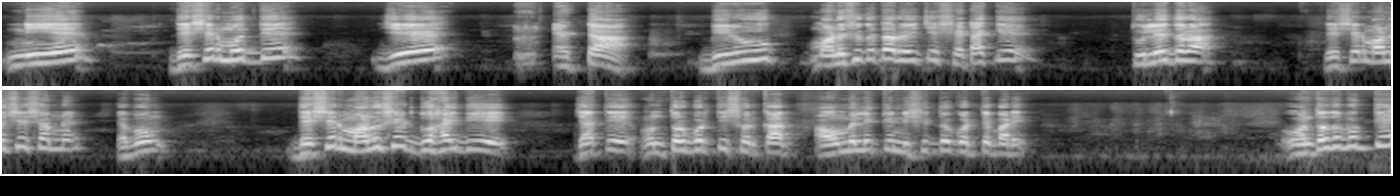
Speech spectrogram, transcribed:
নিয়ে দেশের মধ্যে যে একটা বিরূপ মানসিকতা রয়েছে সেটাকে তুলে ধরা দেশের মানুষের সামনে এবং দেশের মানুষের দোহাই দিয়ে যাতে অন্তর্বর্তী সরকার আওয়ামী লীগকে নিষিদ্ধ করতে পারে। অন্ততপক্ষে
